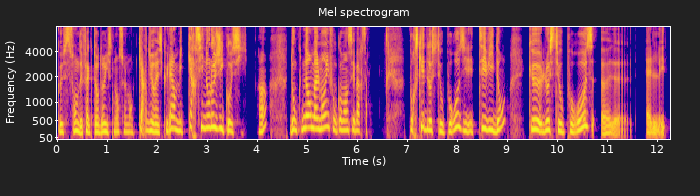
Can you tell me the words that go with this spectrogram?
que ce sont des facteurs de risque non seulement cardiovasculaires, mais carcinologiques aussi. Hein Donc, normalement, il faut commencer par ça. Pour ce qui est de l'ostéoporose, il est évident que l'ostéoporose, euh, elle est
